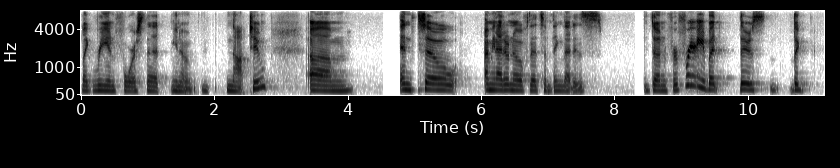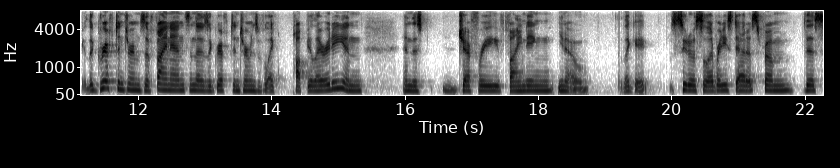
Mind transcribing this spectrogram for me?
like reinforced that you know not to. Um, and so, I mean, I don't know if that's something that is done for free, but there's the the grift in terms of finance, and there's a grift in terms of like popularity, and and this Jeffrey finding, you know, like a pseudo celebrity status from this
